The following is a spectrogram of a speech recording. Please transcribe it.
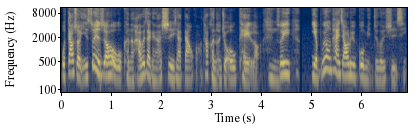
我到时候一岁之后，我可能还会再给他试一下蛋黄，他可能就 OK 了。所以也不用太焦虑过敏这个事情。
